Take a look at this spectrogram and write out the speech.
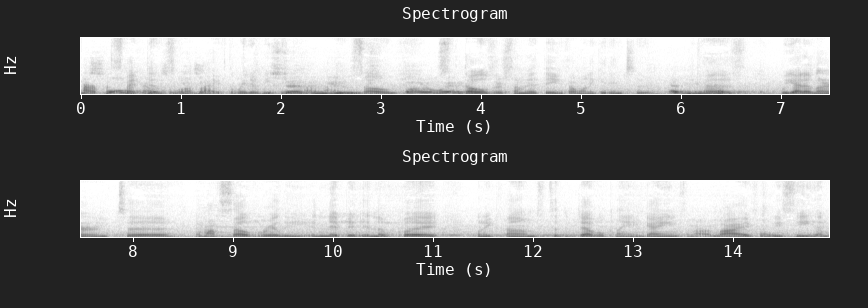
our perspectives on life, the way that we think about life. So those are some of the things I want to get into because we got to learn to, myself really, nip it in the bud when it comes to the devil playing games in our lives. When we see him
